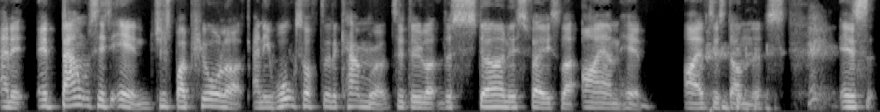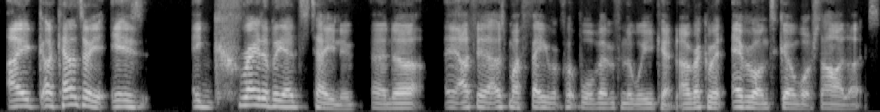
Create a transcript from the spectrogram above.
and it it bounces in just by pure luck. And he walks off to the camera to do like the sternest face, like I am him. I have just done this. is I I cannot tell you, it is incredibly entertaining, and uh, I think that was my favorite football event from the weekend. I recommend everyone to go and watch the highlights.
